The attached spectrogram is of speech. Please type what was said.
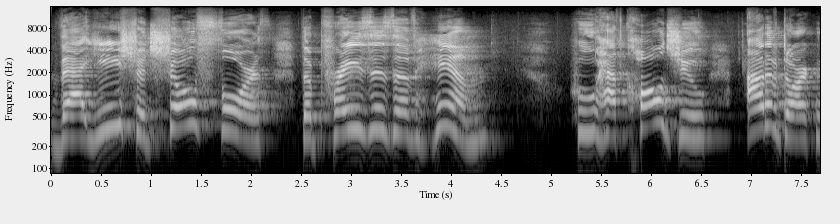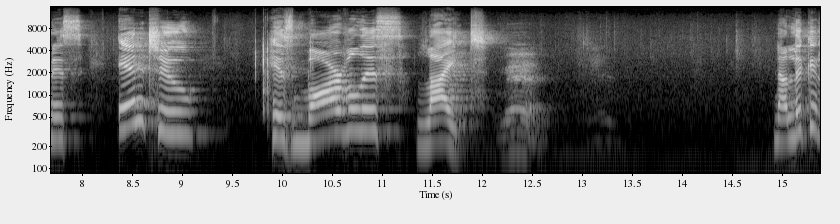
that ye should show forth the praises of him who hath called you out of darkness into his marvelous light. Amen. Now look at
